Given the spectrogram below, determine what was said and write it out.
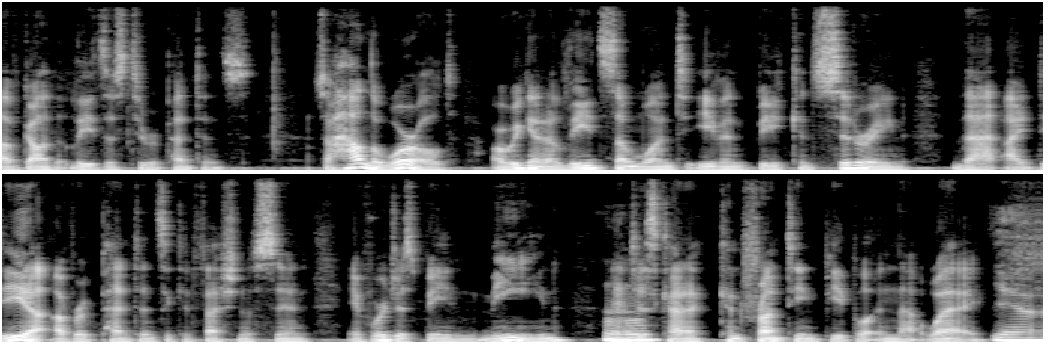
of God that leads us to repentance. So, how in the world are we going to lead someone to even be considering that idea of repentance and confession of sin if we're just being mean and mm-hmm. just kind of confronting people in that way? Yeah.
